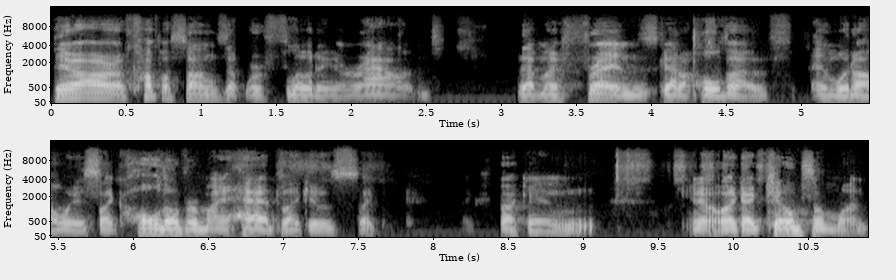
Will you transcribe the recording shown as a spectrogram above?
there are a couple songs that were floating around that my friends got a hold of and would always like hold over my head like it was like, like fucking, you know, like I killed someone.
